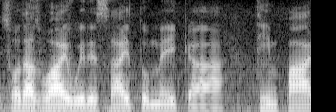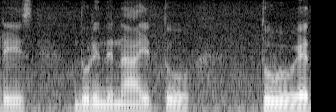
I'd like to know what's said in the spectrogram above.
So that's why we decided to make uh, team parties during the night to to get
